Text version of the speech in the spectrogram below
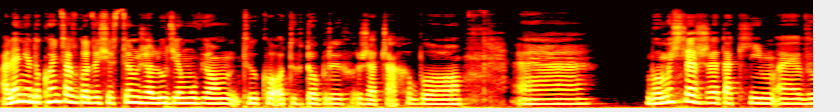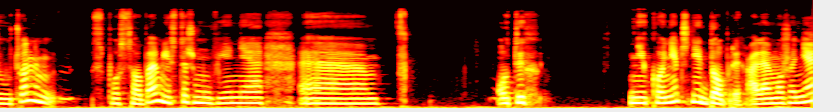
ale nie do końca zgodzę się z tym, że ludzie mówią tylko o tych dobrych rzeczach, bo, bo myślę, że takim wyuczonym sposobem jest też mówienie o tych niekoniecznie dobrych, ale może nie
